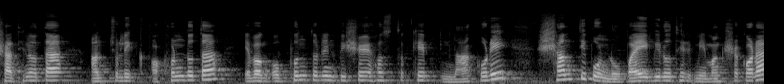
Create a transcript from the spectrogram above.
স্বাধীনতা, আঞ্চলিক অখণ্ডতা এবং অভ্যন্তরীণ বিষয়ে হস্তক্ষেপ না করে শান্তিপূর্ণ উপায়ে বিরোধের মীমাংসা করা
